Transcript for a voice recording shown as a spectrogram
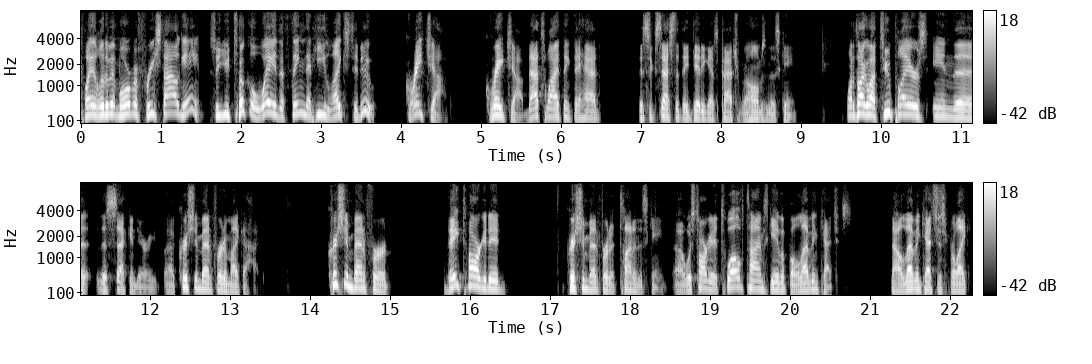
play a little bit more of a freestyle game, so you took away the thing that he likes to do. Great job, great job. That's why I think they had the success that they did against Patrick Mahomes in this game I want to talk about two players in the the secondary, uh, Christian Benford and Micah Hyde. Christian Benford, they targeted Christian Benford a ton in this game. Uh, was targeted 12 times, gave up 11 catches. Now 11 catches for like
